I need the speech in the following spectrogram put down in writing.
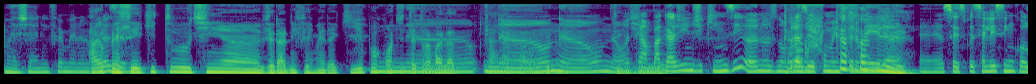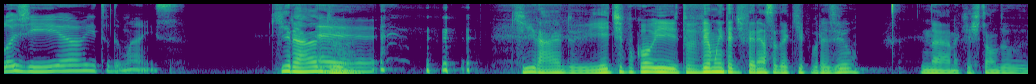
Eu já era enfermeira no Ah, eu Brasil. pensei que tu tinha virado enfermeira aqui por conta de ter trabalhado. Caraca, não, não, não. Eu Entendi. tenho uma bagagem de 15 anos no Brasil como Caraca, enfermeira. É, eu sou especialista em oncologia e tudo mais. Que irado. É, Que irado. E, tipo, e tu vê muita diferença daqui pro Brasil? Na, na questão do,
